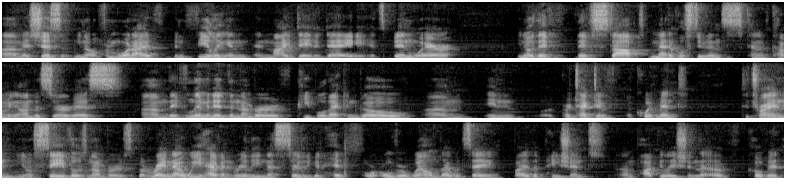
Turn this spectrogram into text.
Um, it's just you know from what I've been feeling in, in my day to day, it's been where you know they've they've stopped medical students kind of coming onto service. Um, they've limited the number of people that can go um, in protective equipment to try and you know save those numbers. But right now, we haven't really necessarily been hit or overwhelmed, I would say, by the patient um, population of COVID.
